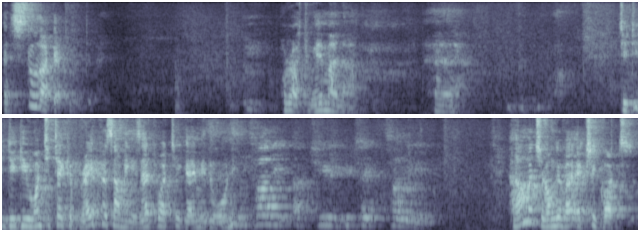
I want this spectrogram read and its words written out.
And it's still like that for me today. All right, where am I now? Uh, did, did you want to take a break or something? Is that what you gave me the warning? It's entirely up to you. You take the time you need. How much longer have I actually got?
